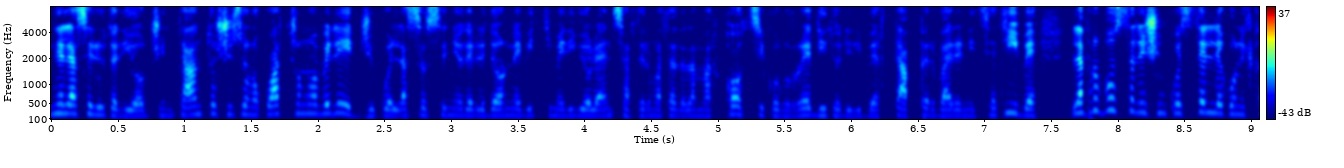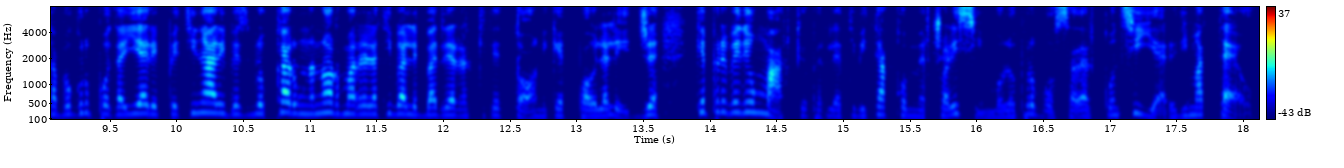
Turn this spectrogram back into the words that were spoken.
Nella seduta di oggi intanto ci sono quattro nuove leggi, quella a sostegno delle donne vittime di violenza firmata dalla Marcozzi con un reddito di libertà per varie iniziative, la proposta dei 5 Stelle con il capogruppo Taglieri e Pettinari per sbloccare una norma relativa alle barriere architettoniche e poi la legge che prevede un marchio per le attività commerciali simbolo proposta dal consigliere Di Matteo.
